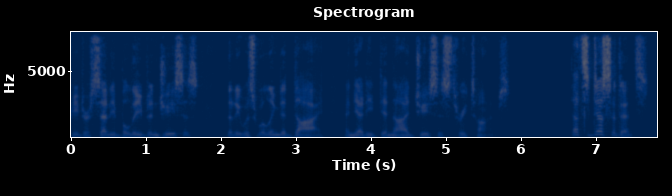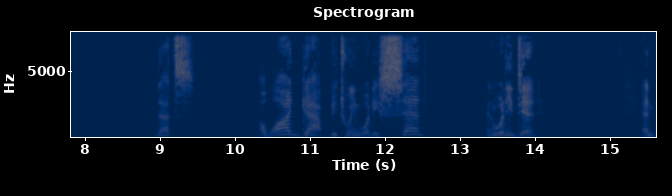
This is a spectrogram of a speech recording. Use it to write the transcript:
Peter said he believed in Jesus, that he was willing to die, and yet he denied Jesus three times. That's dissidence. That's a wide gap between what he said and what he did. And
